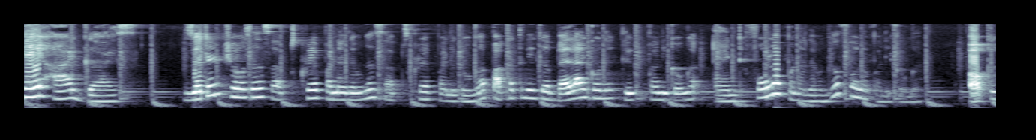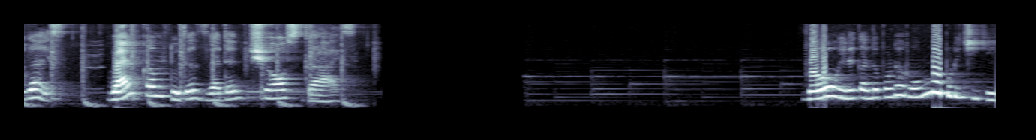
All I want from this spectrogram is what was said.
ஹே ஹாய் காய்ஸ் ஜெட்டன் ஷோஸை சப்ஸ்கிரைப் பண்ணாதவங்க சப்ஸ்கிரைப் பண்ணிக்கோங்க. பக்கத்தில் இருக்க பெல் ஐக்கோனை கிளிக் பண்ணிக்கோங்க அண்ட் ஃபாலோ பண்ணாதவங்க ஃபாலோ பண்ணிக்கோங்க. Okay guys welcome to the ஜெட்டன் ஷோஸ் காய்ஸ் ப்ரோ எனக்கு அந்த பொண்ணு ரொம்ப பிடிச்சிக்கி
